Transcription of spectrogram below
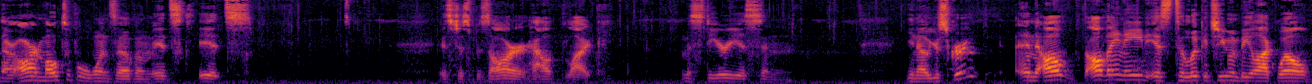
There are multiple ones of them. It's it's it's just bizarre how like mysterious and you know you're screwed. And all all they need is to look at you and be like, well,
